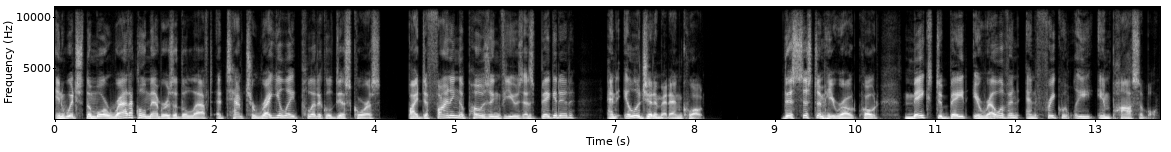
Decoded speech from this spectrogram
in which the more radical members of the left attempt to regulate political discourse by defining opposing views as bigoted and illegitimate, end quote. This system, he wrote, quote, makes debate irrelevant and frequently impossible.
